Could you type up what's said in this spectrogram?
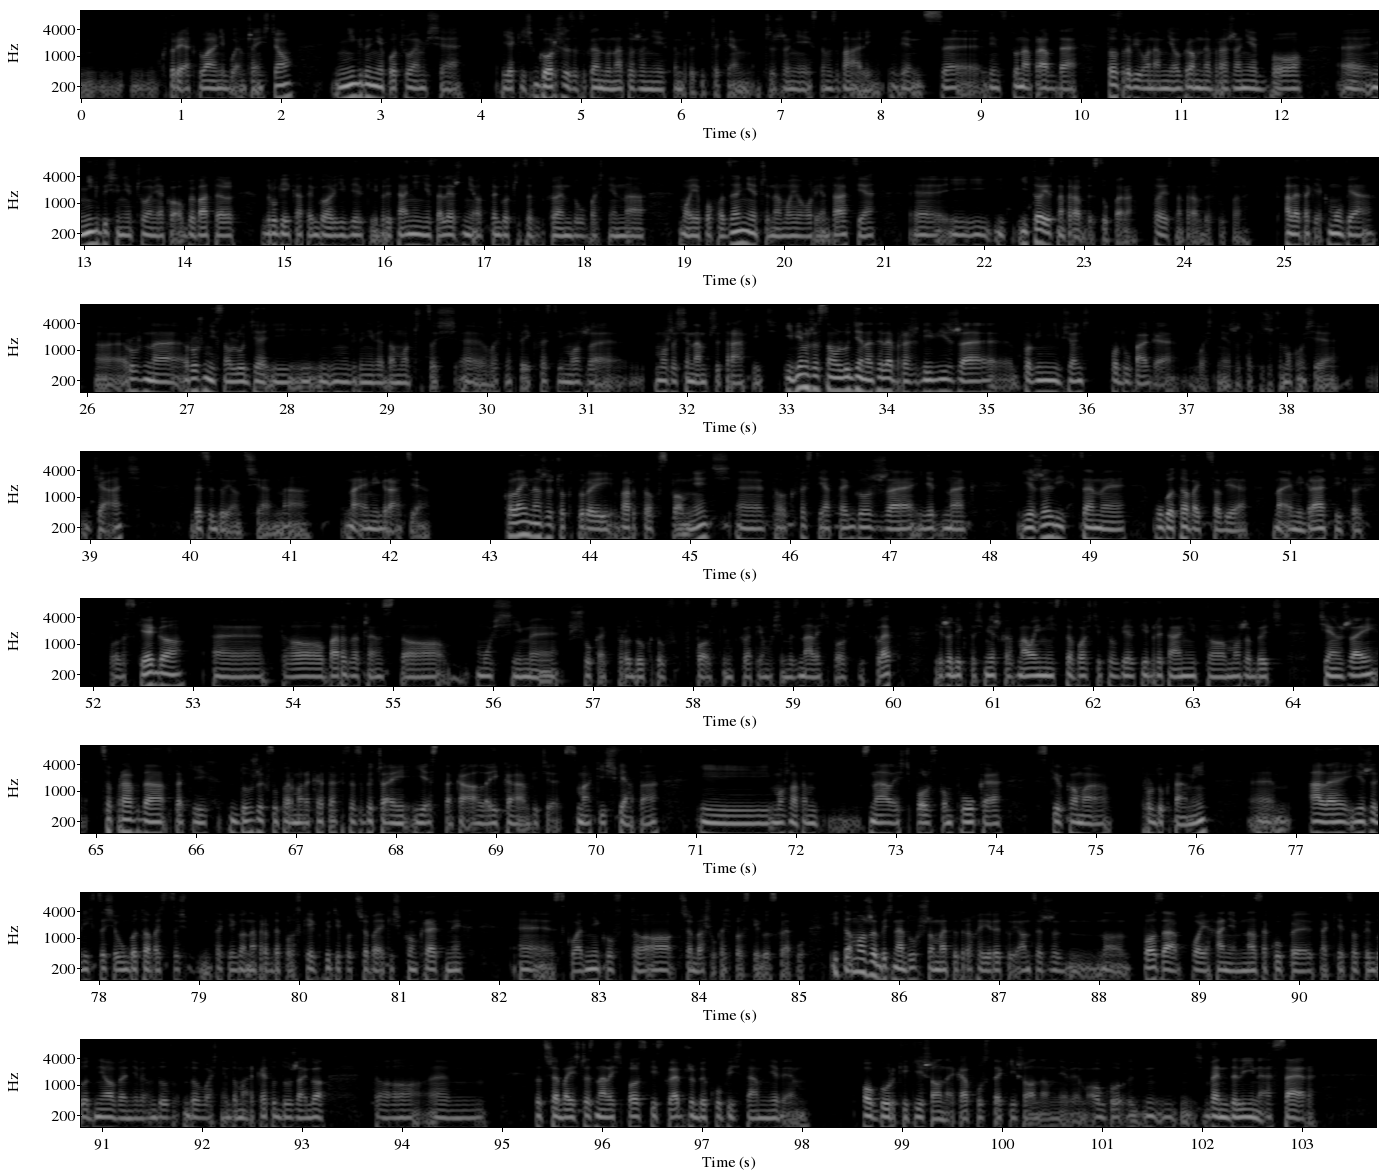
której aktualnie byłem częścią, nigdy nie poczułem się jakiś gorszy ze względu na to, że nie jestem Brytyjczykiem, czy że nie jestem z Walii, więc, e, więc tu naprawdę to zrobiło na mnie ogromne wrażenie, bo e, nigdy się nie czułem jako obywatel drugiej kategorii Wielkiej Brytanii, niezależnie od tego, czy ze względu właśnie na moje pochodzenie, czy na moją orientację. I, i, i to jest naprawdę super, to jest naprawdę super ale tak jak mówię, e, różne, różni są ludzie i, i, i, nigdy nie wiadomo, czy coś e, właśnie w tej kwestii może, może się nam przytrafić. I wiem, że są ludzie na tyle wrażliwi, że powinni wziąć pod uwagę właśnie, że takie rzeczy mogą się dziać, decydując się na, na emigrację. Kolejna rzecz, o której warto wspomnieć, e, to kwestia tego, że jednak jeżeli chcemy ugotować sobie na emigracji coś polskiego, to bardzo często musimy szukać produktów w polskim sklepie, musimy znaleźć polski sklep. Jeżeli ktoś mieszka w małej miejscowości tu w Wielkiej Brytanii, to może być ciężej. Co prawda, w takich dużych supermarketach zazwyczaj jest taka alejka, wiecie, smaki świata i można tam znaleźć polską półkę z kilkoma produktami ale jeżeli chce się ugotować coś takiego naprawdę polskiego, gdzie potrzeba jakichś konkretnych e, składników, to trzeba szukać polskiego sklepu. I to może być na dłuższą metę trochę irytujące, że no, poza pojechaniem na zakupy takie cotygodniowe, nie wiem, do, do właśnie do marketu dużego, to, to trzeba jeszcze znaleźć polski sklep, żeby kupić tam, nie wiem, ogórki kiszone, kapustę kiszoną, nie wiem, ogór, wędlinę, ser,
